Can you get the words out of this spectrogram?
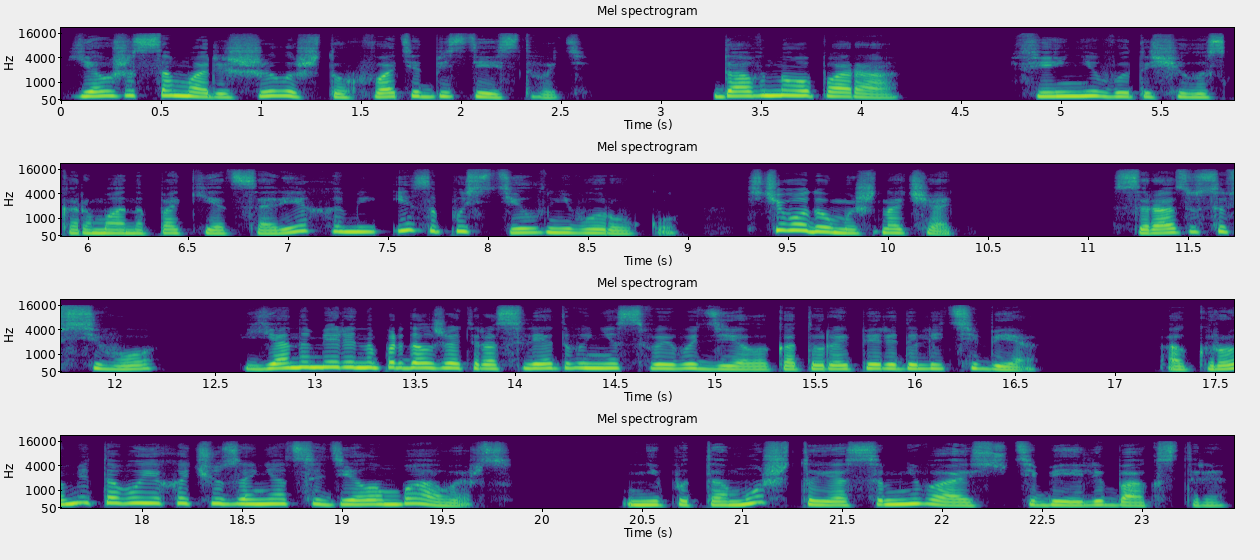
Я уже сама решила, что хватит бездействовать. Давно пора. Финни вытащил из кармана пакет с орехами и запустил в него руку. С чего думаешь начать? Сразу со всего. Я намерена продолжать расследование своего дела, которое передали тебе. А кроме того, я хочу заняться делом Бауэрс. Не потому, что я сомневаюсь в тебе или Бакстере,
